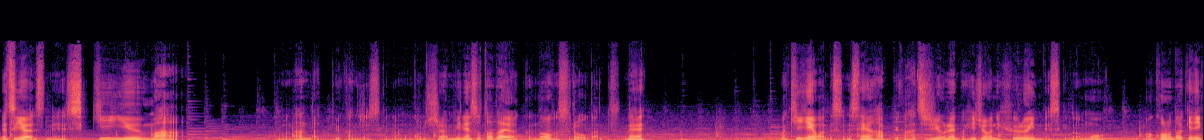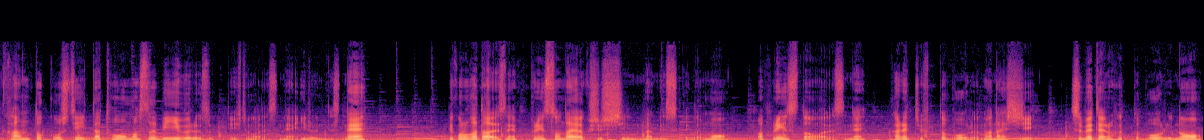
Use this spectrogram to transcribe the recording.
で次はですね、スキーユーマー。これなんだっていう感じですけども、こちらミネソタ大学のスローガンですね。まあ、期限はですね、1884年と非常に古いんですけども、まあ、この時に監督をしていたトーマス・ビーブルズっていう人がですね、いるんですね。で、この方はですね、プリンストン大学出身なんですけども、まあ、プリンストンはですね、カレッジフットボール、まあ、ないし、すべてのフットボールの、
